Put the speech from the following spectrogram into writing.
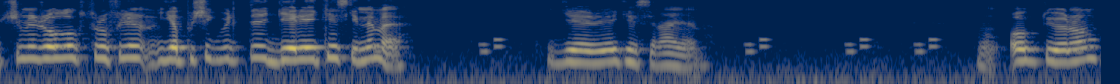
Şimdi Roblox profilin yapışık birlikte geriye keskin değil mi? Geriye keskin aynen. Ok diyorum.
